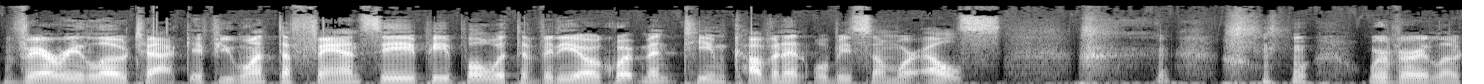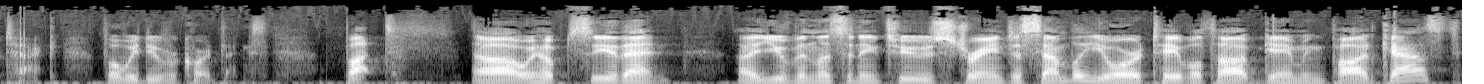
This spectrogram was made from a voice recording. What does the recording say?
Very low tech. If you want the fancy people with the video equipment, Team Covenant will be somewhere else. We're very low tech, but we do record things. But uh, we hope to see you then. Uh, you've been listening to Strange Assembly, your tabletop gaming podcast.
